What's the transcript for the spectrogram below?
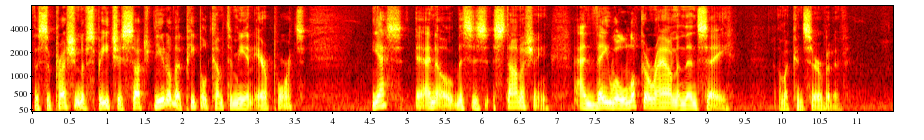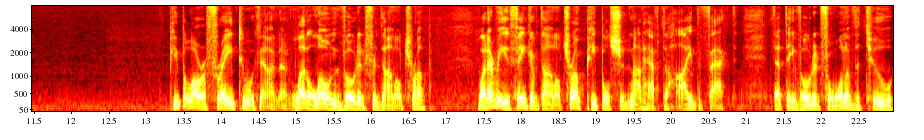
The suppression of speech is such, do you know that people come to me in airports Yes, I know this is astonishing. And they will look around and then say, I'm a conservative. People are afraid to, let alone voted for Donald Trump. Whatever you think of Donald Trump, people should not have to hide the fact that they voted for one of the two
